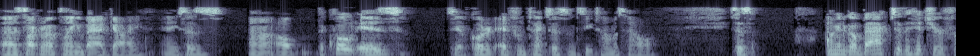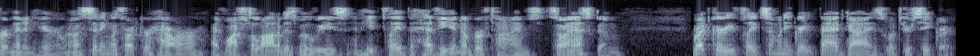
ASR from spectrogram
uh, is talking about playing a bad guy, and he says, uh, I'll, the quote is, see, I've quoted Ed from Texas and C. Thomas Howell. He says, I'm going to go back to the Hitcher for a minute here. When I was sitting with Rutger Hauer, I'd watched a lot of his movies, and he'd played the heavy a number of times, so I asked him, Rutger, you've played so many great bad guys. What's your secret?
